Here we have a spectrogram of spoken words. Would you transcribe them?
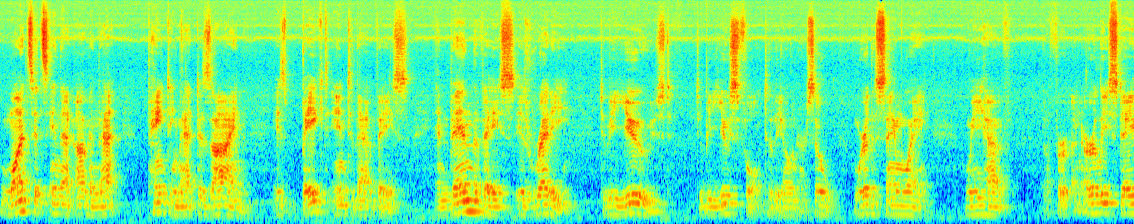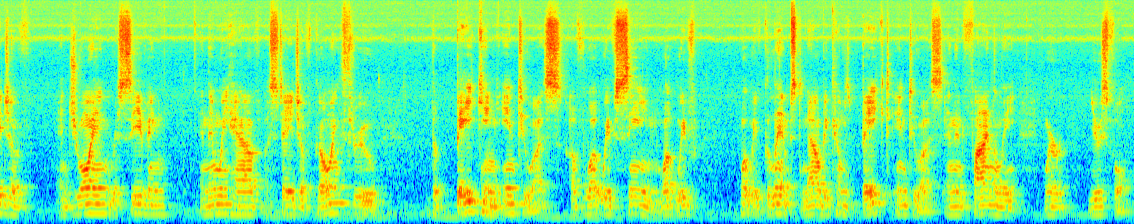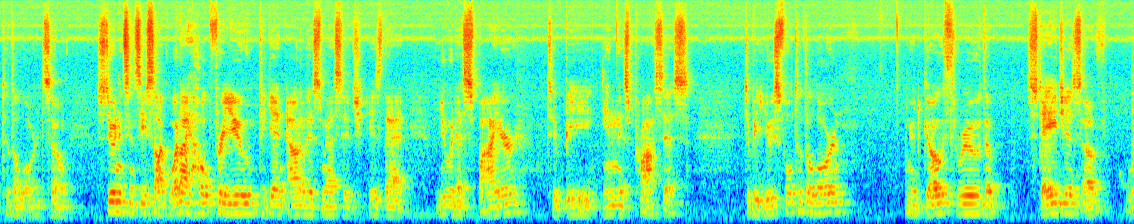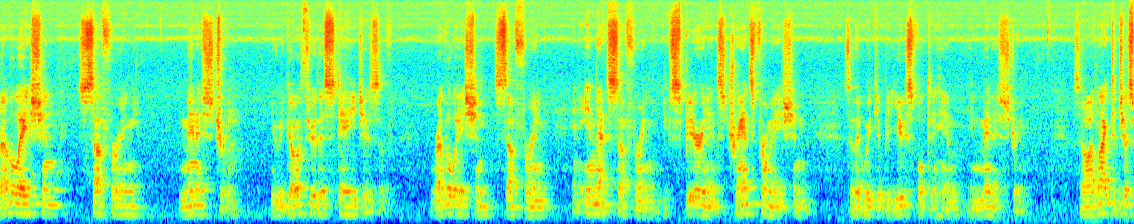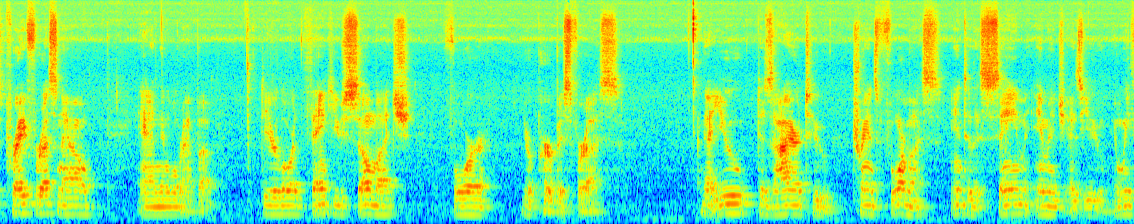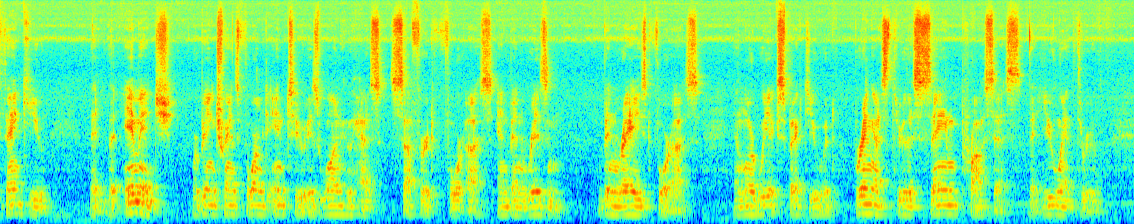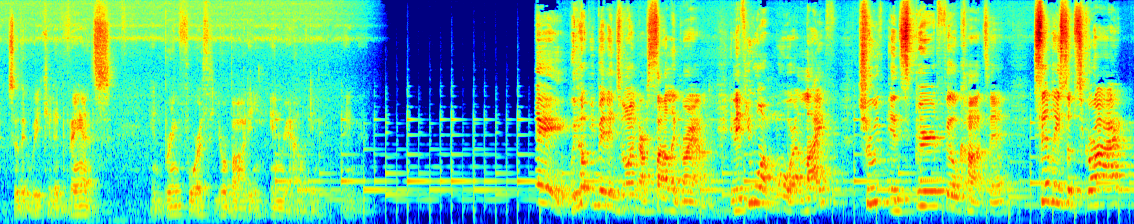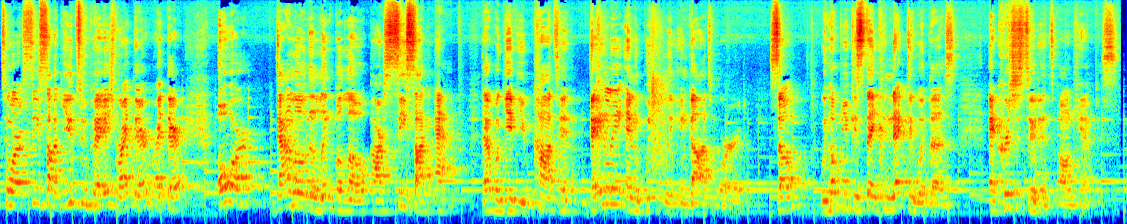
Once it's in that oven, that painting, that design is baked into that vase, and then the vase is ready to be used, to be useful to the owner. So we're the same way. We have an early stage of enjoying, receiving, and then we have a stage of going through the baking into us of what we've seen, what we've what we've glimpsed now becomes baked into us, and then finally we're useful to the Lord. So students in CSOC, what I hope for you to get out of this message is that you would aspire to be in this process, to be useful to the Lord. You would go through the stages of revelation, suffering, ministry. You would go through the stages of revelation, suffering, and in that suffering, experience transformation so that we could be useful to Him in ministry. So I'd like to just pray for us now, and then we'll wrap up. Dear Lord, thank you so much for your purpose for us, that you desire to transform us into the same image as you. And we thank you that the image we're being transformed into is one who has suffered for us and been risen, been raised for us. And Lord, we expect you would bring us through the same process that you went through so that we could advance and bring forth your body in reality. Hey, we hope you've been enjoying our solid ground. And if you want more life, truth, and spirit-filled content, simply subscribe to our CSOC YouTube page right there, right there, or download the link below our CSOC app that will give you content daily and weekly in God's Word. So, we hope you can stay connected with us at Christian Students on campus.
